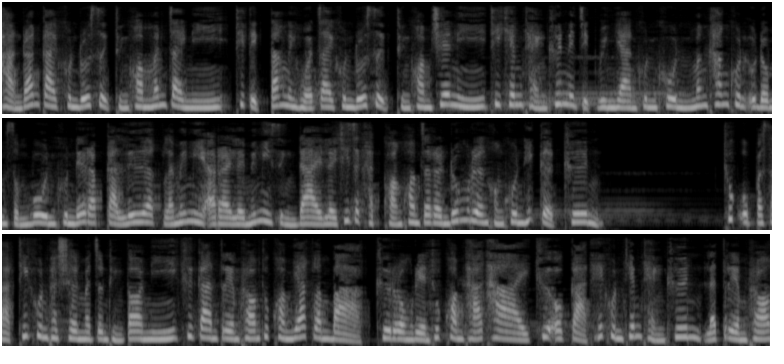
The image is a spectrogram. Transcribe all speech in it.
ผ่านร่างกายคุณรู้สึกถึงความมั่นใจนี้ที่ติดตั้งในหัวใจคุณรู้สึกถึงความเชื่อนี้ที่เข้มแข็งขึ้นในจิตวิญญาณคุณคุณ มั่งคั่งคุณอุดมสมบูรณ์คุณได้รับการเลือก และไม่มีอะไรเลยไม่มีสิ่งใดเลยที่จะขัดขวางความเจริญรุ่งเรืองของคุณให้เกิดขึ้น ทุกอุปสรรคที่คุณเผชิญมาจนถึงตอนนี้ คือการเตรียมพร้อมทุกความยากลำบาก คือโรงเรียนทุกความท้าทาย คือโอกาสให้คุณเข้มแข็งขึ้น และเตรียมพร้อม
